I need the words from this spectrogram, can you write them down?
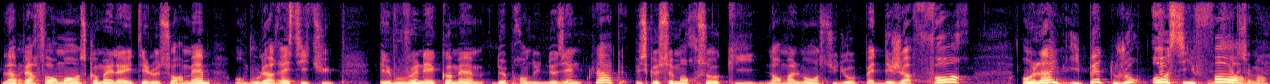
La Ouais. performance, comme elle a été le soir même, on vous la restitue. Et vous venez quand même de prendre une deuxième claque, puisque ce morceau qui, normalement en studio, pète déjà fort, en live, il pète toujours aussi fort. Exactement.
